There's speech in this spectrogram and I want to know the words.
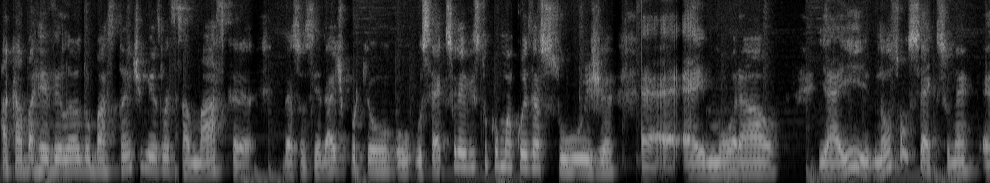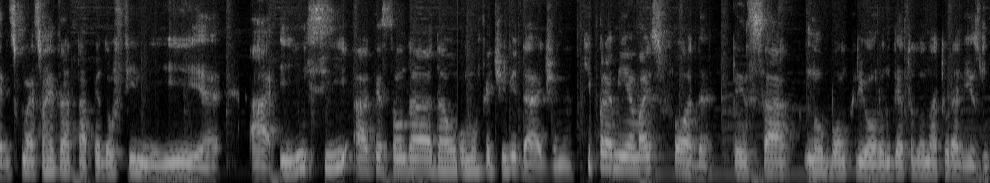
acaba revelando bastante mesmo essa máscara da sociedade, porque o, o, o sexo é visto como uma coisa suja, é, é, imoral. E aí, não só o sexo, né? Eles começam a retratar pedofilia a, e em si a questão da, da homofetividade, né? Que para mim é mais foda pensar no bom crioulo dentro do naturalismo.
